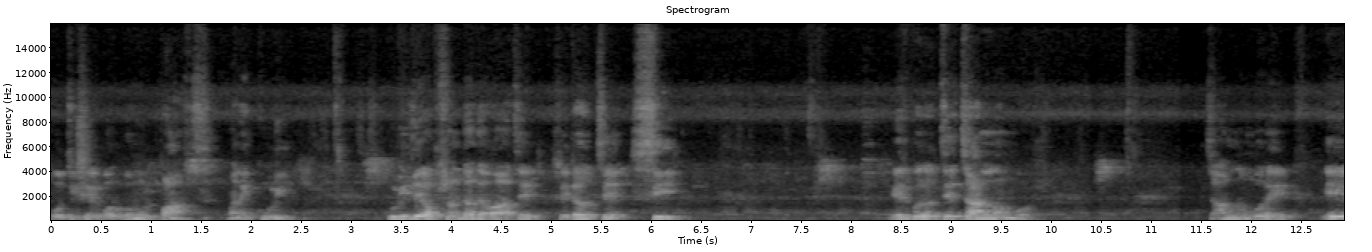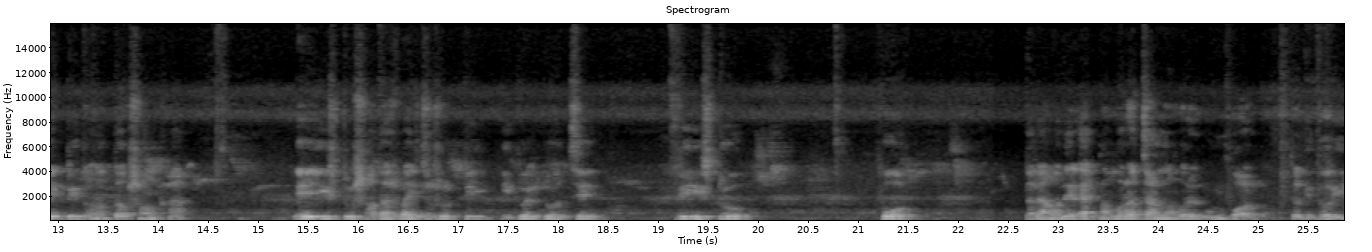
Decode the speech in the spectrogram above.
পঁচিশের বর্গমূল পাঁচ মানে কুড়ি। কুড়ি যে অপশনটা দেওয়া আছে, সেটা হচ্ছে সি এরপর হচ্ছে চার নম্বর। চার নম্বরে এ একটি ধনাত্মক সংখ্যা এ ইস টু সাতাশ বাই চৌষট্টি ইকুয়াল টু হচ্ছে থ্রি ইস টু ফোর তাহলে আমাদের এক নম্বর আর চার নম্বরের গুণফল যদি ধরি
